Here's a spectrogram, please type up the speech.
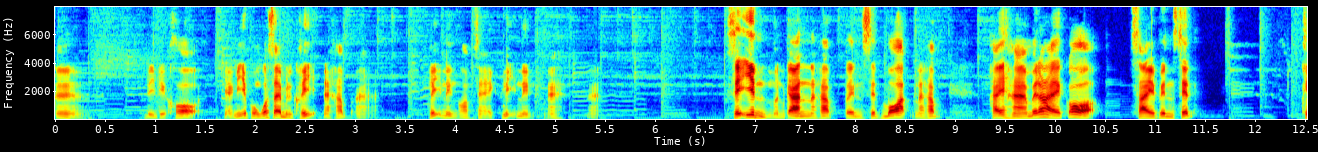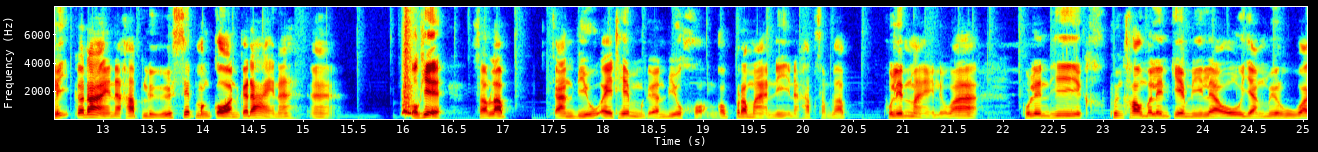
เออดิจิคออย่างนี้ผมก็ใส่เป็นคลินะครับอ่าคลิหนึ่งความเสียหายคลิหนึ่งนะอ่าเซอินเหมือนกันนะครับ เป็นเซตบอสนะครับ ใครหาไม่ได้ก็ใส่เป็นเซตคลิก็ได้นะครับ หรือเซตมังกรก็ได้นะ อ่า โอเคสำหรับการบิวไอเทมการบิวของก็ประมาณนี้นะครับสำหรับผู้เล่นใหม่หรือว่า ผู้เล่นที่เพิ่งเข้ามาเล่นเกมนี้แล้วยังไม่รู้ว่า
